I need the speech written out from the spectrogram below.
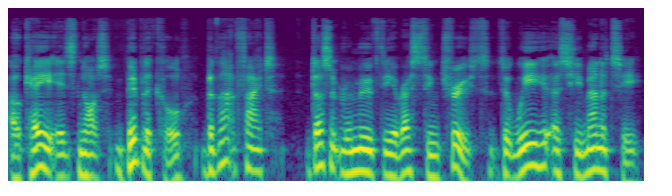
Okay, it's not biblical, but that fact doesn't remove the arresting truth that we as humanity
